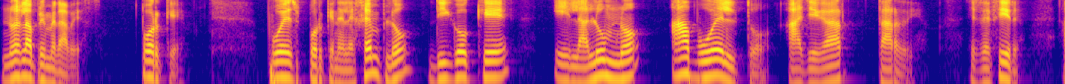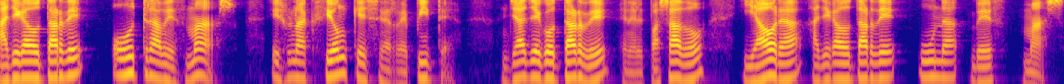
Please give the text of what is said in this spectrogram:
no es la primera vez. ¿Por qué? Pues porque en el ejemplo digo que el alumno ha vuelto a llegar tarde. Es decir, ha llegado tarde otra vez más. Es una acción que se repite. Ya llegó tarde en el pasado y ahora ha llegado tarde una vez más.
